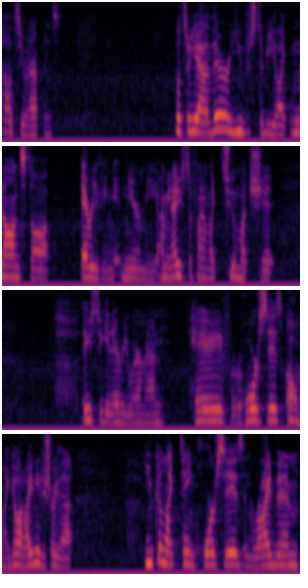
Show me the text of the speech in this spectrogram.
Now let's see what happens. But so yeah, there used to be like non-stop everything near me. I mean, I used to find like too much shit. They used to get everywhere, man. Hay for horses. Oh my god, I need to show you that. You can like tame horses and ride them.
